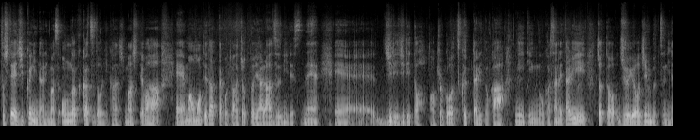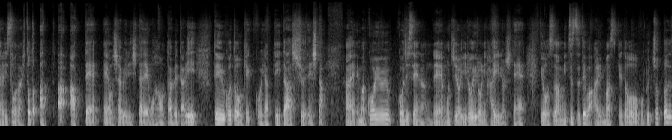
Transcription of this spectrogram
そして軸になります音楽活動に関しましては、えー、まあ表立ったことはちょっとやらずにですね、えー、じりじりと曲を作ったりとか、ミーティングを重ねたり、ちょっと重要人物になりそうな人と会って、えー、おしゃべりしたり、ご飯を食べたりっていうことを結構やっていた週でした。はい。まあ、こういうご時世なんで、もちろんいろいろに配慮して、様子は見つつではありますけど、僕ちょっとず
